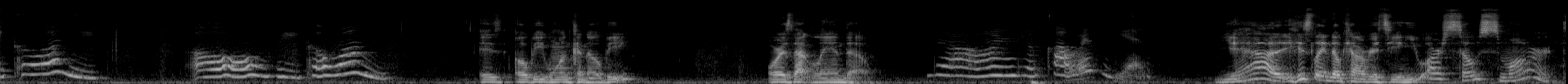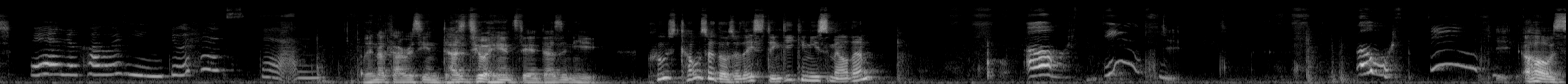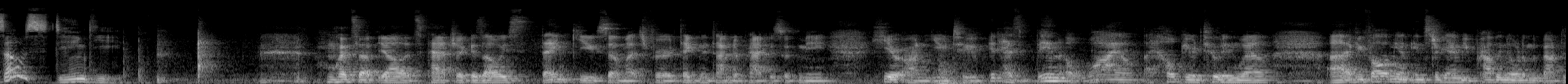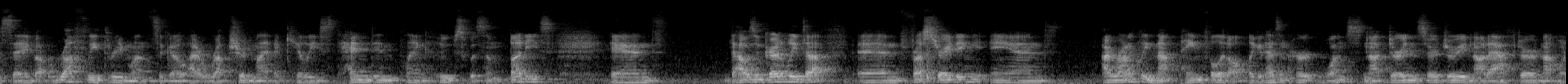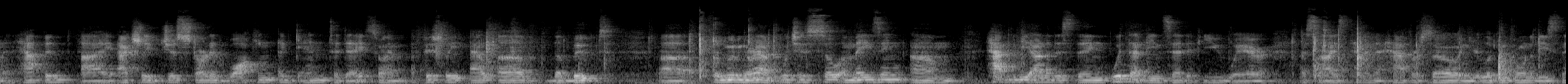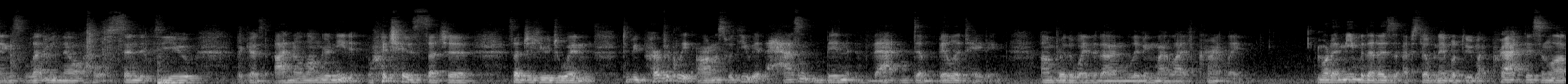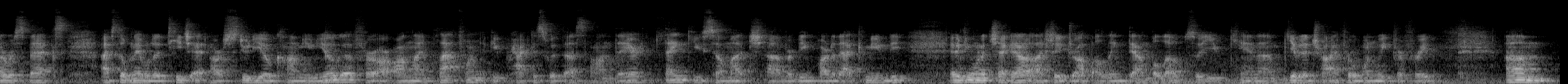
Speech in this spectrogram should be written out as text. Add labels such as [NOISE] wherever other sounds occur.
Obi-Wan. Obi-Wan. Is Obi Wan Kenobi? Or is that Lando? The one's a Caribbean. Yeah, he's Lando Calrissian. You are so smart. And the Caribbean do handstand. Lando Calrissian does do a handstand, doesn't he? Whose toes are those? Are they stinky? Can you smell them? Oh, stinky. Oh, stinky. Oh, so stinky. [LAUGHS] What's up, y'all? It's Patrick. As always, thank you so much for taking the time to practice with me here on YouTube. It has been a while. I hope you're doing well. Uh, if you follow me on Instagram, you probably know what I'm about to say. But roughly three months ago, I ruptured my Achilles tendon playing hoops with some buddies. And that was incredibly tough and frustrating and ironically not painful at all. Like it hasn't hurt once, not during the surgery, not after, not when it happened. I actually just started walking again today, so I'm officially out of the boot uh, for moving around, which is so amazing. Um, happy to be out of this thing. With that being said, if you wear a size 10 and a half or so and you're looking for one of these things, let me know. I will send it to you because I no longer need it, [LAUGHS] which is such a such a huge win. To be perfectly honest with you, it hasn't been that debilitating um, for the way that I'm living my life currently. What I mean by that is I've still been able to do my practice in a lot of respects. I've still been able to teach at our studio Commune Yoga for our online platform. If you practice with us on there, thank you so much um, for being part of that community. And if you want to check it out, I'll actually drop a link down below so you can um, give it a try for one week for free. Um,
